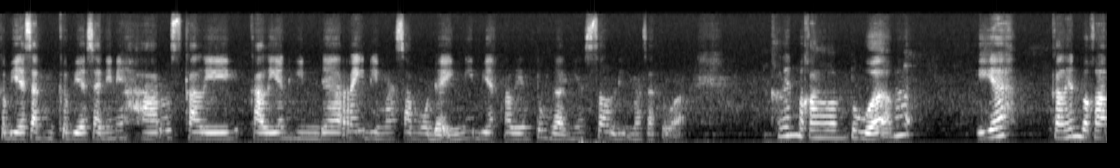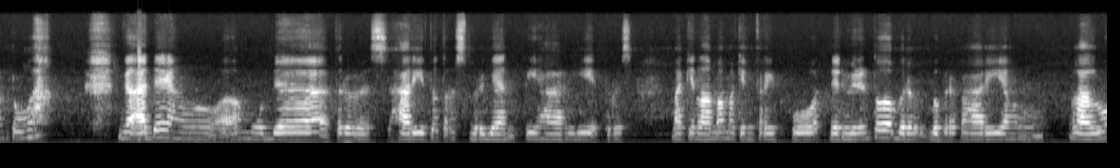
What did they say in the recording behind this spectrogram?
kebiasaan-kebiasaan ini harus kali kalian hindari di masa muda ini biar kalian tuh nggak nyesel di masa tua. Kalian bakalan tua nggak? Iya, kalian bakalan tua nggak ada yang uh, muda terus hari itu terus berganti hari terus makin lama makin keriput. Dan Wirin tuh beberapa hari yang lalu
